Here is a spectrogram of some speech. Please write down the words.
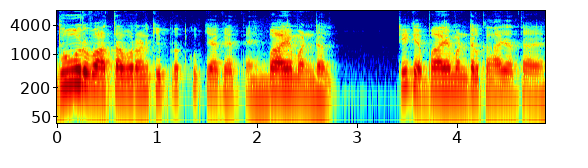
दूर वातावरण की परत को क्या कहते हैं? वायुमंडल। ठीक है, वायुमंडल कहा जाता है।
